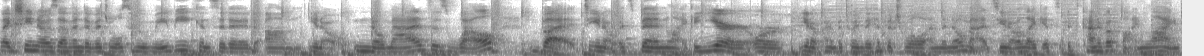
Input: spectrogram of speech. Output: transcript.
like she knows of individuals who may be considered, um, you know, nomads as well. But you know, it's been like a year, or you know, kind of between the habitual and the nomads. You know, like it's it's kind of a fine line.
